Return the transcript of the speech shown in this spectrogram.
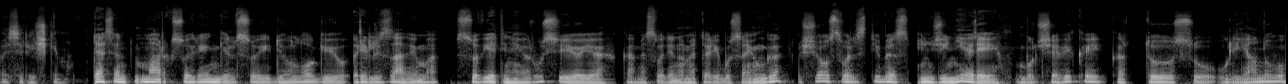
pasireiškimą. Tęsiant Markso ir Engelso ideologijų realizavimą sovietinėje Rusijoje, ką mes vadiname Tarybų sąjunga, šios valstybės inžinieriai, bolševikai kartu su Uljanovu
